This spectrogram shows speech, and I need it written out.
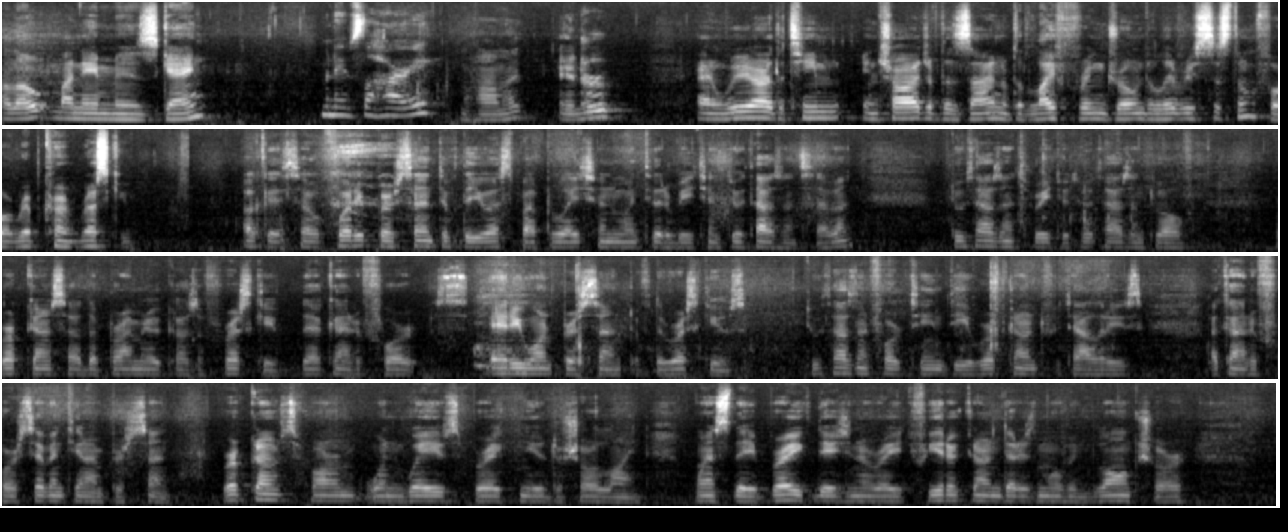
Hello, my name is Gang, My name is Lahari. Mohammed. Andrew? and we are the team in charge of the design of the Life Ring drone delivery system for Rip Current Rescue. Okay, so 40% of the US population went to the beach in 2007. 2003 to 2012, rip currents are the primary cause of rescue. They accounted for 81% of the rescues. 2014, the rip current fatalities accounted for 79%. Rip currents form when waves break near the shoreline. Once they break, they generate feeder current that is moving longshore.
